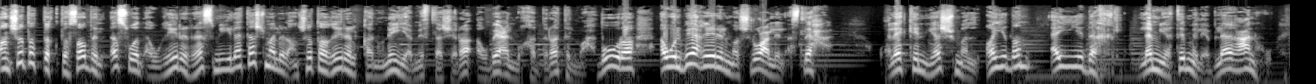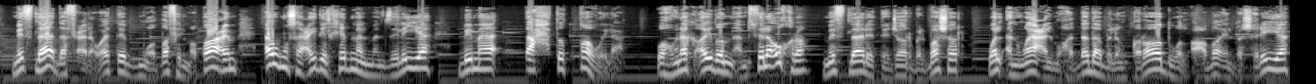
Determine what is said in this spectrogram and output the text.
أنشطة الاقتصاد الأسود أو غير الرسمي لا تشمل الأنشطة غير القانونية مثل شراء أو بيع المخدرات المحظورة أو البيع غير المشروع للأسلحة. ولكن يشمل أيضا أي دخل لم يتم الإبلاغ عنه مثل دفع رواتب موظفي المطاعم أو مساعدي الخدمة المنزلية بما تحت الطاولة. وهناك أيضا أمثلة أخرى مثل الاتجار بالبشر والأنواع المهددة بالانقراض والأعضاء البشرية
